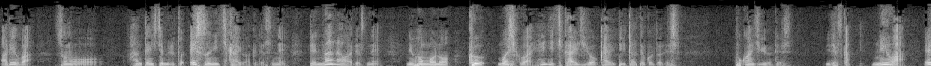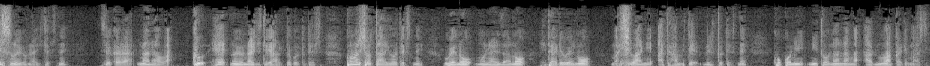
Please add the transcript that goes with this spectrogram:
あるいは、その、反転してみると S に近いわけですね。で、7はですね、日本語のく、もしくはへに近い字を書いていたということです。ここが重要です。いいですか ?2 は S のような字ですね。それから7はく、へのような字であるということです。この書体をですね、上のモナリザの左上の、まあ、手話に当てはめてみるとですね、ここに2と7があるのがわかります。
